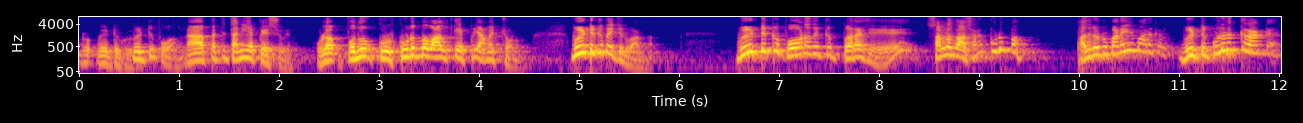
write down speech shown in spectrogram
வீட்டுக்கு வீட்டுக்கு போவாங்க. நான் பற்றி தனியாக பேசுவேன். உல பொது கு- குடும்ப வாழ்க்கை எப்படி அமைச்சோணும் வீட்டுக்கு போய்ச்சிருவாங்க வீட்டுக்கு போனதுக்கு பிறகு சல்லதாசன குடும்பம். பதினோரு மனைவிமார்கள். வீட்டுக்குள்ளே இருக்கிறாங்க.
